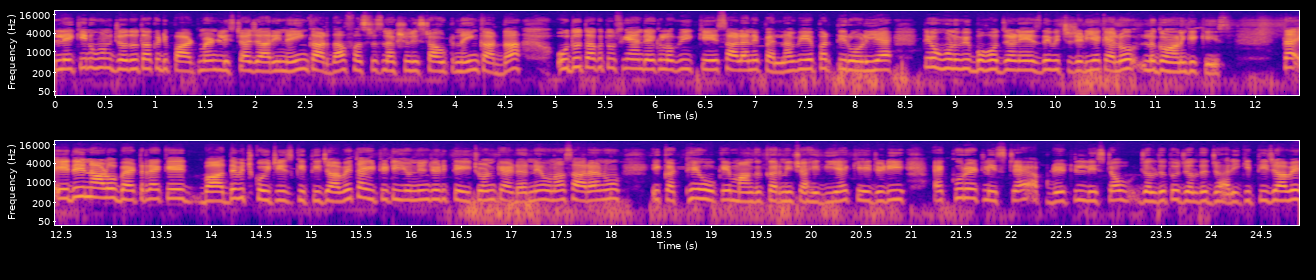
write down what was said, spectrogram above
ਲੇਕਿਨ ਹੁਣ ਜਦੋਂ ਤੱਕ ਡਿਪਾਰਟਮੈਂਟ ਲਿਸਟਾਂ ਜਾਰੀ ਨਹੀਂ ਕਰਦਾ ਫਸਟ ਸਿਲੈਕਸ਼ਨ ਲਿਸਟ ਆਊਟ ਨਹੀਂ ਕਰਦਾ, ਉਦੋਂ ਤੱਕ ਤੁਸੀਂ ਐਂ ਦੇਖ ਲਓ ਵੀ ਕੇਸ ਵਾਲਿਆਂ ਨੇ ਪਹਿਲਾਂ ਵੀ ਇਹ ਭਰਤੀ ਰੋਲੀ ਹੈ ਤੇ ਹੁਣ ਵੀ ਬਹੁਤ ਜਣੇ ਇਸ ਦੇ ਵਿੱਚ ਜਿਹੜੀ ਹੈ ਕਹਿ ਲਓ, ਲਗਾਉਣਗੇ ਕੇਸ ਤਾਂ ਇਹਦੇ ਨਾਲੋਂ ਬੈਟਰ ਹੈ ਕਿ ਬਾਅਦ ਦੇ ਵਿੱਚ ਕੋਈ ਚੀਜ਼ ਕੀਤੀ ਜਾਵੇ ਤਾਂ ਆਈ ਟੀ ਟੀ ਯੂਨੀਅਨ ਜਿਹੜੀ ਤੇਈ ਚੋਣ ਕੈਡਰ ਨੇ ਉਹਨਾਂ ਸਾਰਿਆਂ ਨੂੰ ਇਕੱਠੇ ਹੋ ਕੇ ਮੰਗ ਕਰਨੀ ਚਾਹੀਦੀ ਹੈ ਕਿ ਜਿਹੜੀ ਐਕੂਰੇਟ ਲਿਸਟ ਹੈ ਅਪਡੇਟਡ ਲਿਸਟ ਹੈ, ਉਹ ਜਲਦ ਤੋਂ ਜਲਦ ਜਾਰੀ ਕੀਤੀ ਜਾਵੇ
